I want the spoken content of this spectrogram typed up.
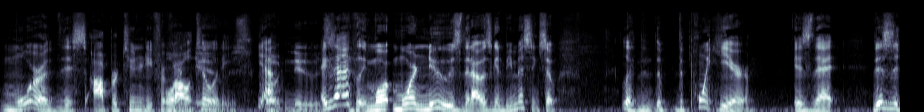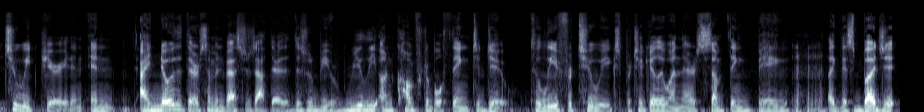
more of this opportunity for More volatility. news. Yeah, Quote, news. exactly. More more news that I was going to be missing. So, look, the, the point here is that this is a two week period, and, and I know that there are some investors out there that this would be a really uncomfortable thing to do to leave for two weeks, particularly when there's something big like this budget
